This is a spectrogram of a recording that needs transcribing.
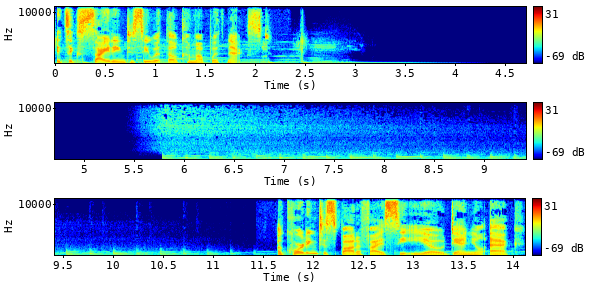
It's exciting to see what they'll come up with next. According to Spotify's CEO, Daniel Ek,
